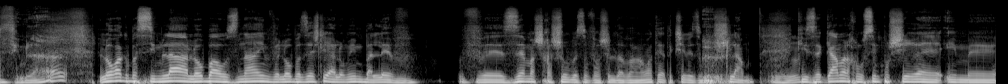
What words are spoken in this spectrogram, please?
שמלה? לא רק בשמלה, לא באוזניים ולא בזה, יש לי יהלומים בלב. וזה מה שחשוב בסופו של דבר. אמרתי לה, תקשיבי, זה מושלם. כי זה גם, אנחנו עושים פה שיר אה, עם, אה,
